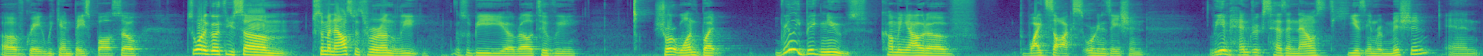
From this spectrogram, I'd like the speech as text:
of great weekend baseball. So, just want to go through some some announcements from around the league. This would be a relatively short one, but really big news coming out of the White Sox organization. Liam Hendriks has announced he is in remission, and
